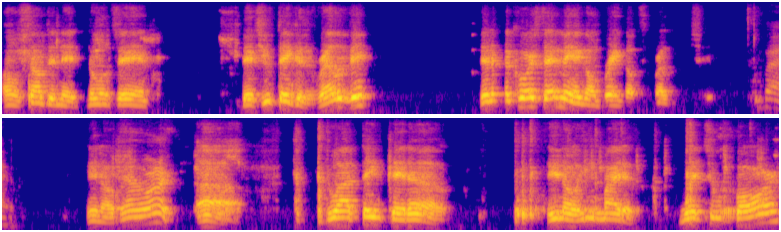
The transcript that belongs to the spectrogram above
on something that you know what I'm saying that you think is relevant, then of course that man gonna bring up some relevant shit. right, You know. Damn right. Uh do I think that uh you know he might have went too far?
